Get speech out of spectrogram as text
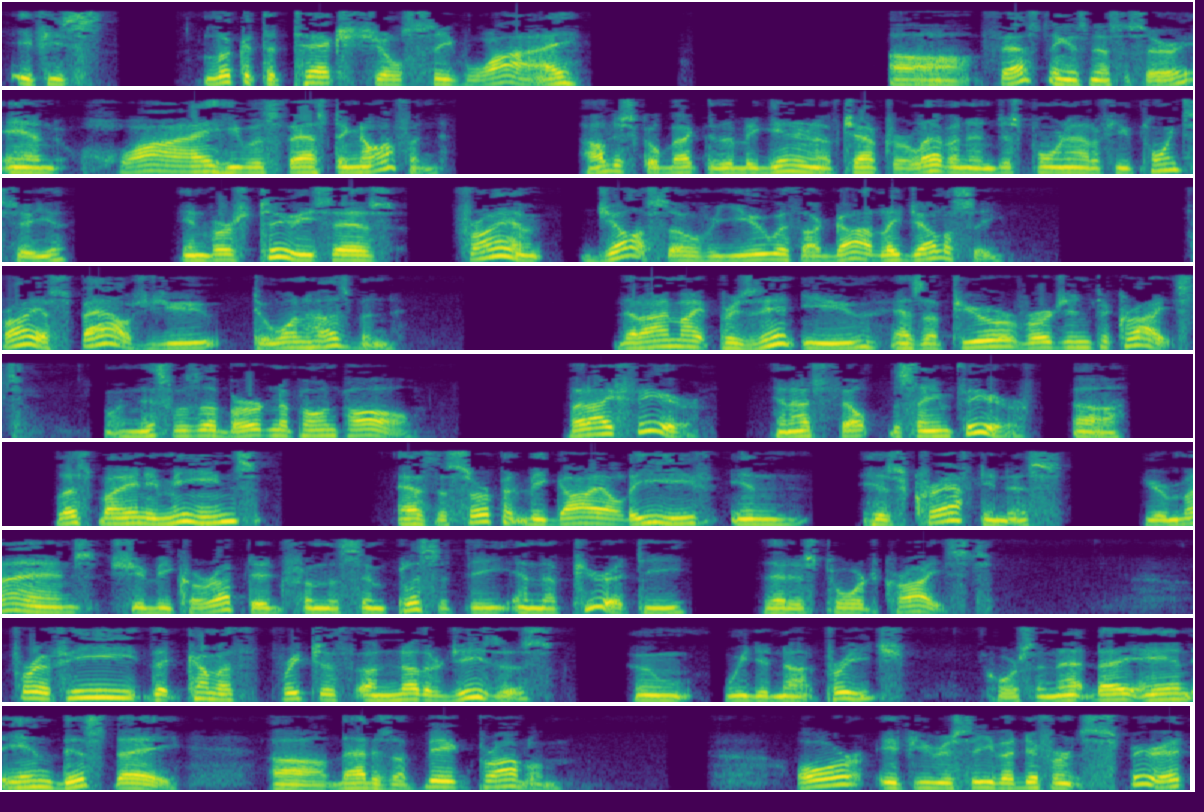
If you look at the text, you'll see why uh, fasting is necessary and why he was fasting often. I'll just go back to the beginning of chapter 11 and just point out a few points to you. In verse 2 he says, For I am jealous over you with a godly jealousy. For I espoused you to one husband, that I might present you as a pure virgin to Christ. And this was a burden upon Paul. But I fear, and I felt the same fear, uh, lest by any means, as the serpent beguiled Eve in his craftiness, your minds should be corrupted from the simplicity and the purity that is toward Christ. For if he that cometh preacheth another Jesus, whom we did not preach, of course in that day and in this day, uh, that is a big problem. Or if you receive a different spirit,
